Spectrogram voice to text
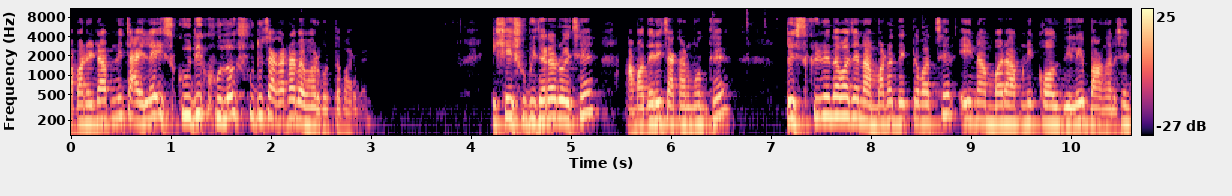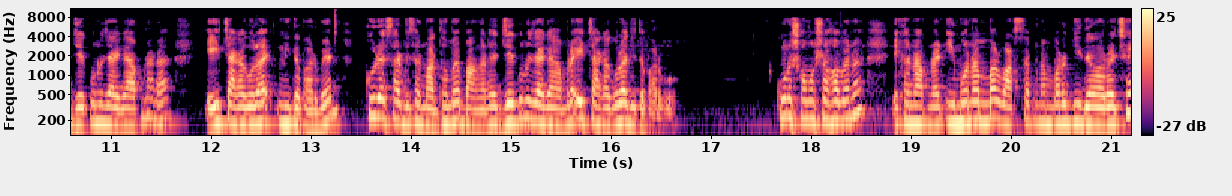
আবার এটা আপনি চাইলে স্ক্রু দিয়ে খুলেও শুধু চাকাটা ব্যবহার করতে পারবেন। সেই সুবিধাটা রয়েছে আমাদের এই চাকার মধ্যে। তো স্ক্রিনে দেওয়া যে নাম্বারটা দেখতে পাচ্ছেন, এই নাম্বারে আপনি কল দিলে বাংলাদেশের যে কোনো জায়গায় আপনারা এই চাকাগুলো নিতে পারবেন। কুরিয়ার সার্ভিসের মাধ্যমে বাংলাদেশের যে কোনো জায়গায় আমরা এই চাকাগুলো দিতে পারব। কোনো সমস্যা হবে না। এখানে আপনার ইমো নাম্বার হোয়াটসঅ্যাপ নাম্বারও দিয়ে দেওয়া রয়েছে।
